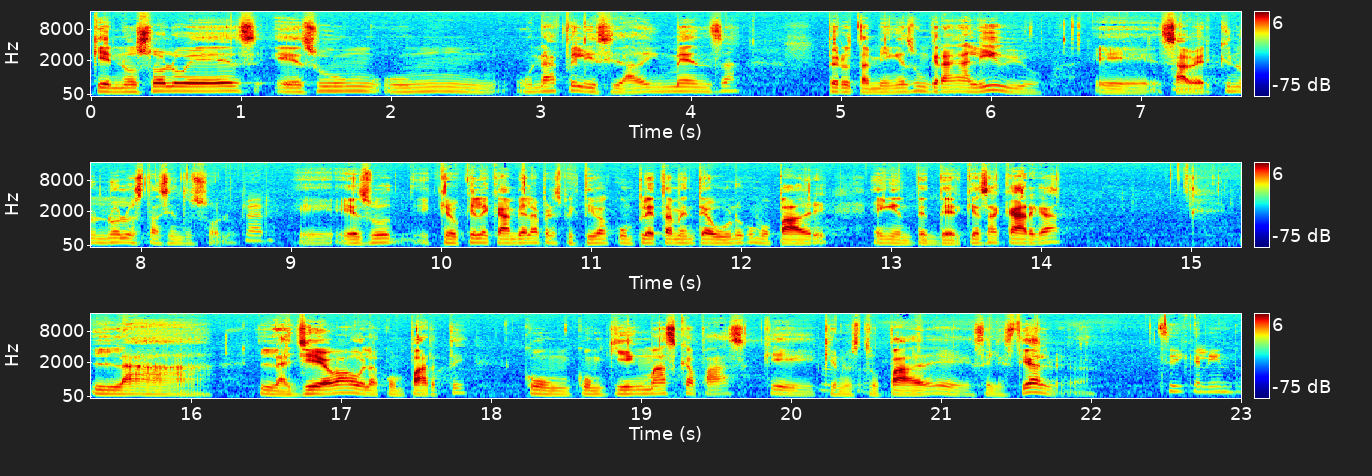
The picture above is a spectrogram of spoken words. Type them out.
que no solo es, es un, una felicidad inmensa, pero también es un gran alivio eh, saber que uno no lo está haciendo solo. Eh, eso eh, creo que le cambia la perspectiva completamente a uno como padre en entender que esa carga la, la lleva o la comparte con, con quien más capaz que, que nuestro Padre Celestial, ¿verdad? Sí, qué lindo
